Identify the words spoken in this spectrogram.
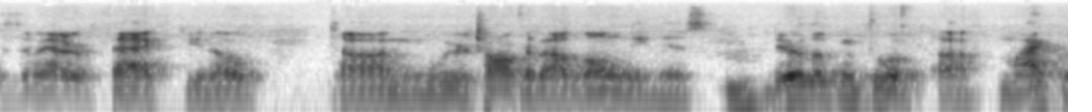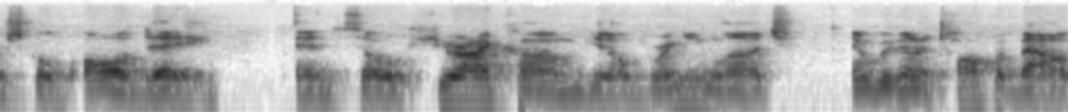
as a matter of fact you know Um, we were talking about loneliness. Mm-hmm. They're looking through a, a microscope all day. And so here I come, you know, bringing lunch, and we're going to talk about,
